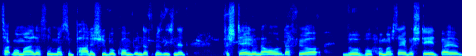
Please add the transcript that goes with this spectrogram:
sagen wir mal, dass man sympathisch rüberkommt und dass man sich nicht verstellt und auch dafür wirbt, wofür man selber steht, weil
